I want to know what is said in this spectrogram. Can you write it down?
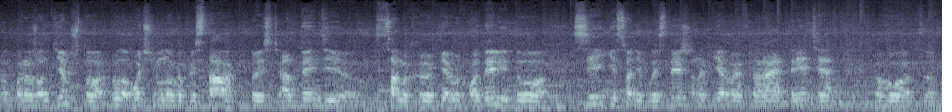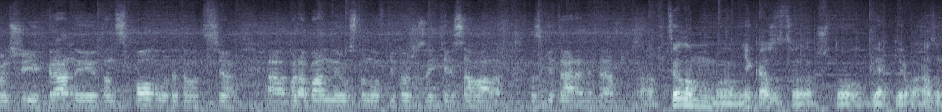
Был поражен тем, что было очень много приставок, то есть от Дэнди самых э, первых моделей до Sega, Sony PlayStation, первая, вторая, третья, вот, большие экраны, танцпол, вот это вот все, а барабанные установки тоже заинтересовало с гитарами, да. А В целом, э, мне кажется, что для первого раза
